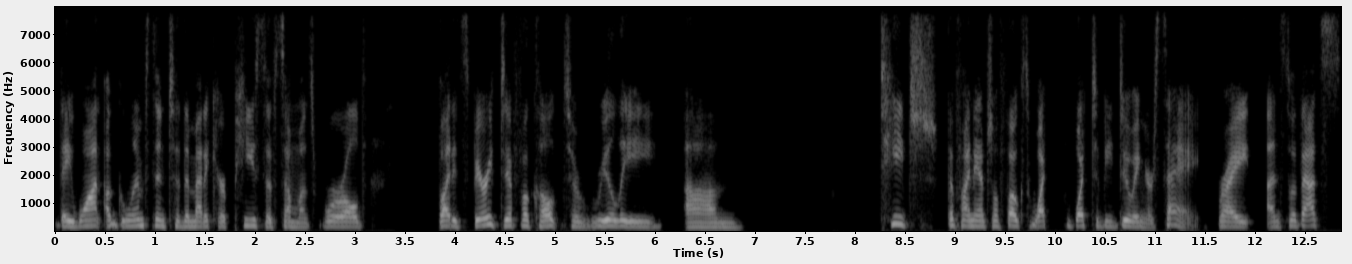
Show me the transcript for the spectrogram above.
they want a glimpse into the Medicare piece of someone's world, but it's very difficult to really um, teach the financial folks what what to be doing or saying, right? And so that's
